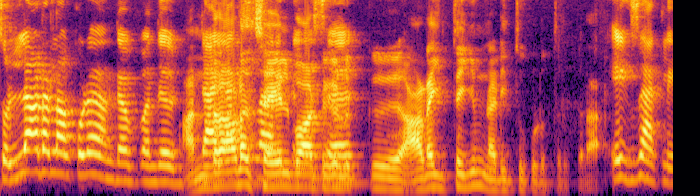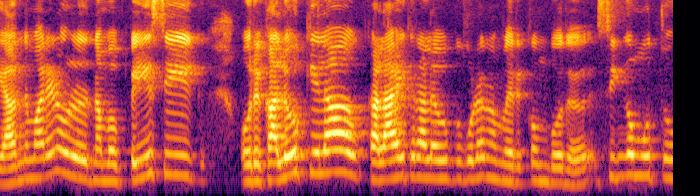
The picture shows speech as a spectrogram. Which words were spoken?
சொல்லாடலா கூட அந்த அந்த அன்றாட செயல்பாடுகளுக்கு அனைத்தையும் நடித்து கொடுத்திருக்கிறார். எக்ஸாக்ட்லி அந்த மாதிரியான ஒரு நம்ம பேசி ஒரு கலோக்கியலா கலாய்க்கிற அளவுக்கு கூட நம்ம இருக்கும்போது சிங்கமுத்து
